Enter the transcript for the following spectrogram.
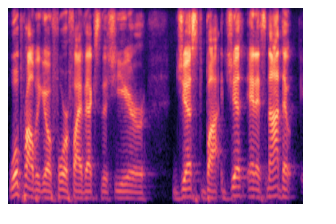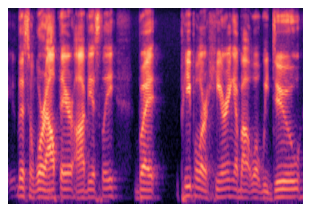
We'll probably go four or five x this year, just by just. And it's not that. Listen, we're out there, obviously, but people are hearing about what we do.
